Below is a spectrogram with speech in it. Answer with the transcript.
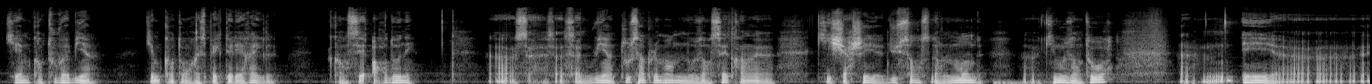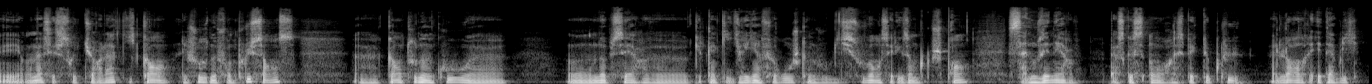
qui aime quand tout va bien, qui aime quand on respecte les règles, quand c'est ordonné. Euh, ça, ça, ça nous vient tout simplement de nos ancêtres hein, euh, qui cherchaient du sens dans le monde euh, qui nous entoure. Et, et on a ces structures-là qui, quand les choses ne font plus sens, quand tout d'un coup on observe quelqu'un qui grille un feu rouge, comme je vous le dis souvent, c'est l'exemple que je prends, ça nous énerve parce que on respecte plus l'ordre établi.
